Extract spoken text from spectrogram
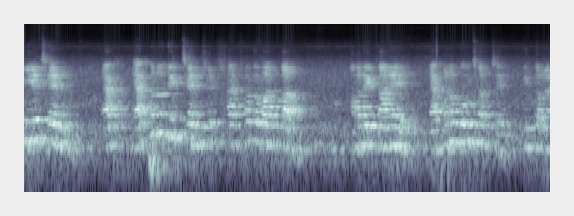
গিয়েছেন এখনও দিচ্ছেন সে শাশ্বত বার্তা আমাদের কানে এখনও পৌঁছাচ্ছে, কিন্তু আমরা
